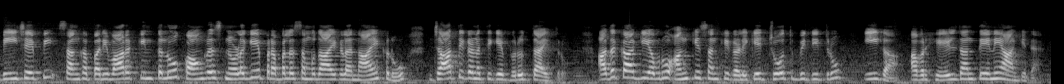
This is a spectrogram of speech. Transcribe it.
ಬಿಜೆಪಿ ಸಂಘ ಪರಿವಾರಕ್ಕಿಂತಲೂ ಕಾಂಗ್ರೆಸ್ನೊಳಗೆ ಪ್ರಬಲ ಸಮುದಾಯಗಳ ನಾಯಕರು ಜಾತಿ ಗಣತಿಗೆ ವಿರುದ್ಧ ಇದ್ರು. ಅದಕ್ಕಾಗಿ ಅವರು ಅಂಕಿ ಸಂಖ್ಯೆಗಳಿಗೆ ಜೋತು ಬಿದ್ದಿದ್ರು. ಈಗ ಅವರು ಹೇಳ್ದಂತೇನೇ ಆಗಿದೆ.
